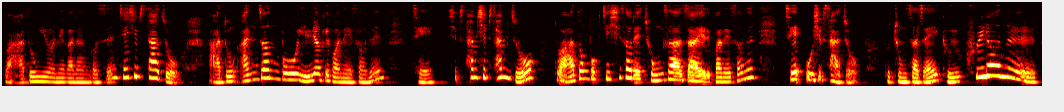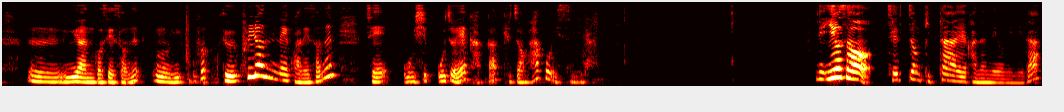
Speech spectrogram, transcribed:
또 아동위원회에 관한 것은 제14조, 아동안전보호 인력에 관해서는 제33조, 또 아동복지 시설의 종사자에 관해서는 제54조, 또 종사자의 교육 훈련을 음, 위한 것에서는 음, 교육 훈련에 관해서는 제 55조에 각각 규정하고 있습니다. 네, 이어서 재정 기타에 관한 내용입니다.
